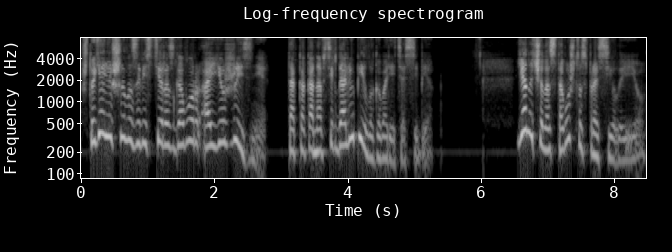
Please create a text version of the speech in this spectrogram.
что я решила завести разговор о ее жизни, так как она всегда любила говорить о себе. Я начала с того, что спросила ее.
